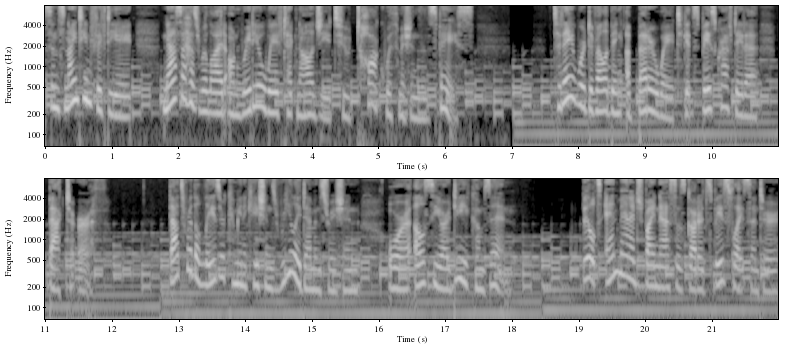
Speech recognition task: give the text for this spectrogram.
Since 1958, NASA has relied on radio wave technology to talk with missions in space. Today, we're developing a better way to get spacecraft data back to Earth. That's where the Laser Communications Relay Demonstration, or LCRD, comes in. Built and managed by NASA's Goddard Space Flight Center,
